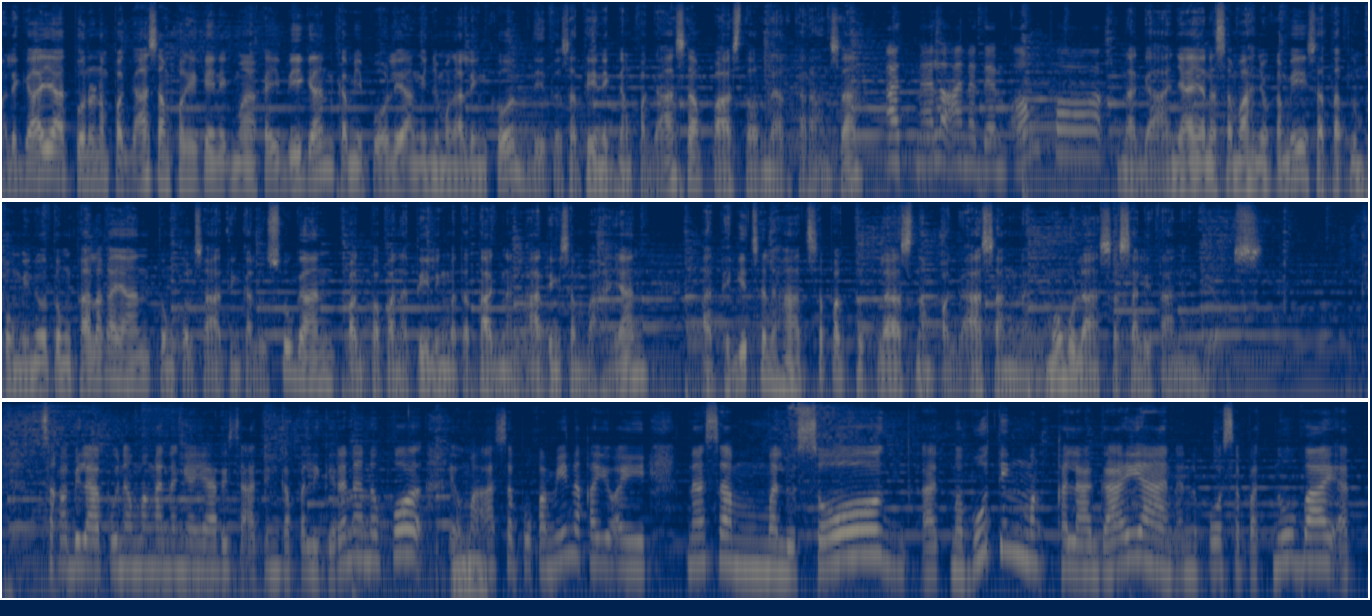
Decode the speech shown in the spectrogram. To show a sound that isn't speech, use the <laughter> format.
Maligaya at puno ng pag-asa ang pakikinig mga kaibigan. Kami po uli ang inyong mga lingkod dito sa Tinig ng Pag-asa, Pastor Ner Caranza. At Melo Anadem Ong po. Nag-aanyaya na samahan nyo kami sa 30 minutong talakayan tungkol sa ating kalusugan, pagpapanatiling matatag ng ating sambahayan, at higit sa lahat sa pagtuklas ng pag-asang nagmumula sa salita ng Diyos. Sa kabila po ng mga nangyayari sa ating kapaligiran, ano po, eh, umaasa po kami na kayo ay nasa malusog at mabuting kalagayan, ano po, sa patnubay at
